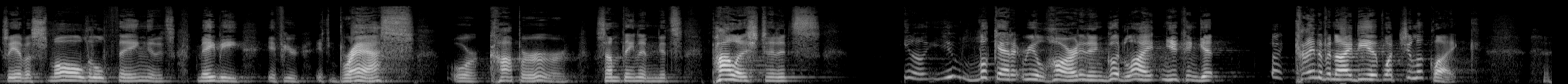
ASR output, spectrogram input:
So you have a small little thing, and it's maybe if you're it's brass or copper or something, and it's polished, and it's you know you look at it real hard and in good light, and you can get kind of an idea of what you look like.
